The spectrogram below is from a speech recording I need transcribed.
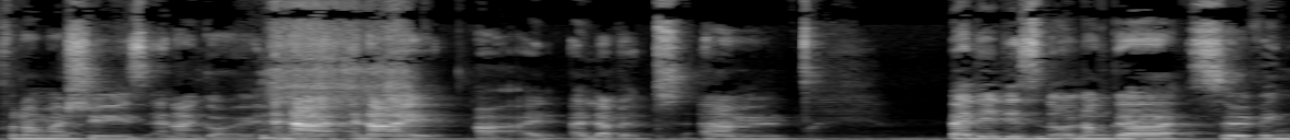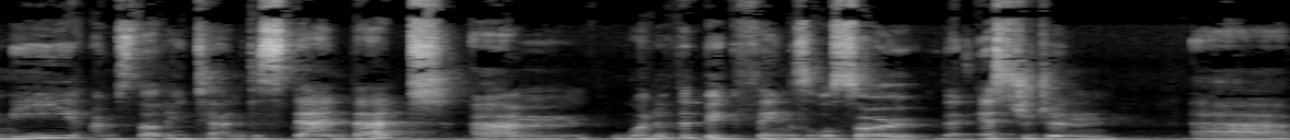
put on my shoes, and I go. And I and I I, I love it. Um, but it is no longer serving me. I'm starting to understand that. Um, one of the big things also that estrogen uh,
